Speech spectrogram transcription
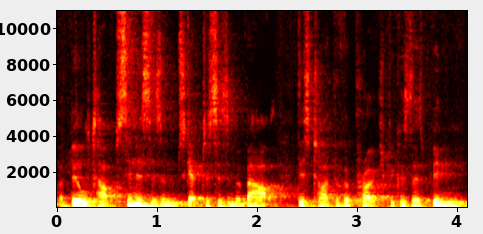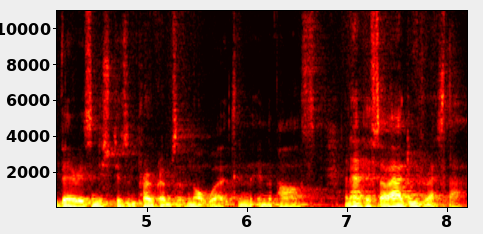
a built up cynicism, scepticism about this type of approach because there's been various initiatives and programs that have not worked in, in the past? And if so, how do you address that?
